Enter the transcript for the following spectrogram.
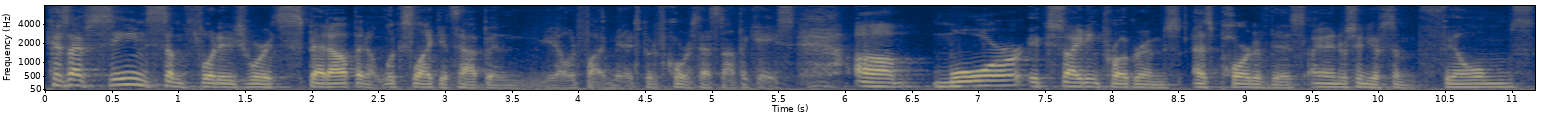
Because I've seen some footage where it's sped up and it looks like it's happened, you know, in five minutes. But of course, that's not the case. Um, more exciting programs as part of this. I understand you have some films,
